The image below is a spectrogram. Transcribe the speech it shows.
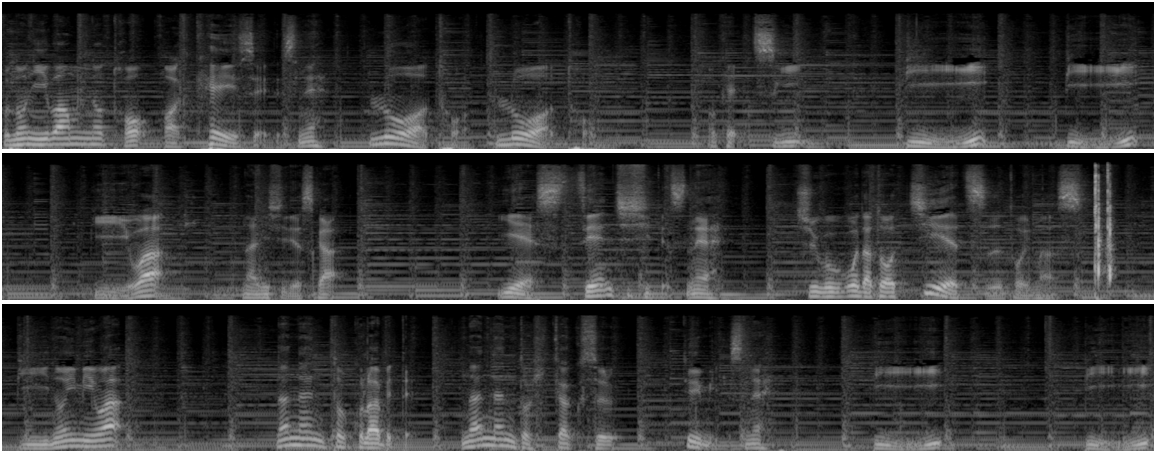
この2番目の驼は軽声ですね。骆驼。骆驼。OK。次。B。B。B は何詞ですか？Yes、前置詞ですね。中国語だと介詞と言います。B の意味は何々と比べて何々と比較するという意味ですね。B、B。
